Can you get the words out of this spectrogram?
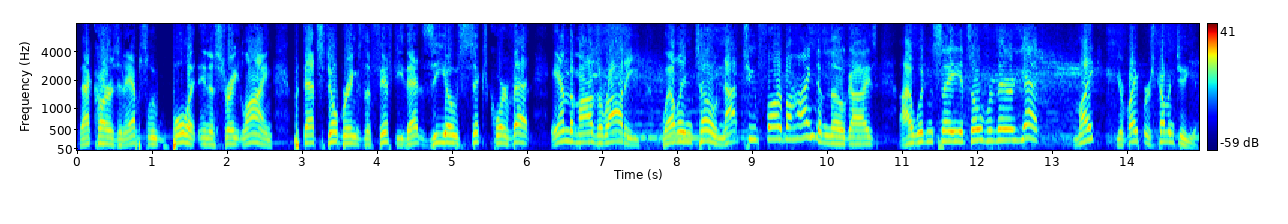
That car is an absolute bullet in a straight line, but that still brings the 50, that Z06 Corvette, and the Maserati well in tow. Not too far behind them, though, guys. I wouldn't say it's over there yet. Mike, your Viper's coming to you.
